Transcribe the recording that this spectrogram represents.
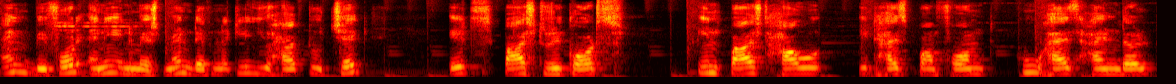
and before any investment definitely you have to check its past records in past how it has performed who has handled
